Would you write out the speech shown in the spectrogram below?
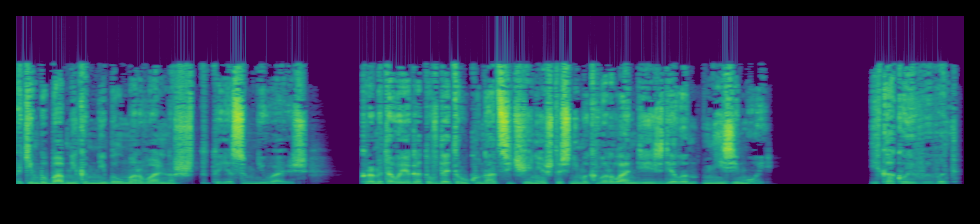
Каким бы бабником ни был Марваль, но что-то я сомневаюсь. Кроме того, я готов дать руку на отсечение, что снимок в Ирландии сделан не зимой. И какой вывод?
